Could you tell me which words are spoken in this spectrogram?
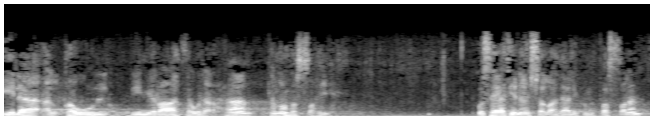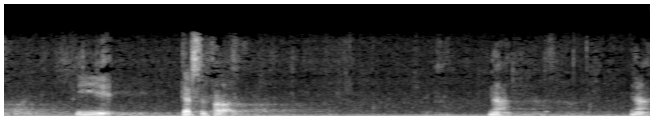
إلى القول بميراث ذوي الأرحام كما هو الصحيح. وسيأتينا إن شاء الله ذلك مفصلا. في درس الفرائض. نعم. نعم.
